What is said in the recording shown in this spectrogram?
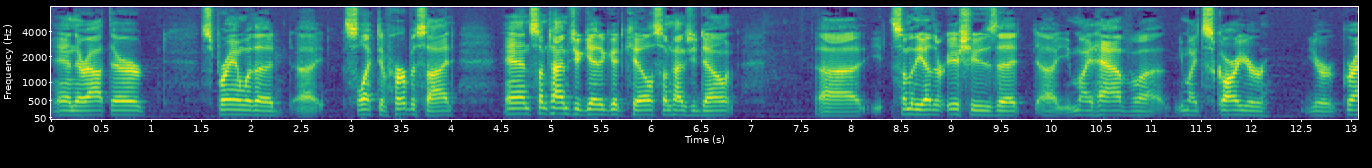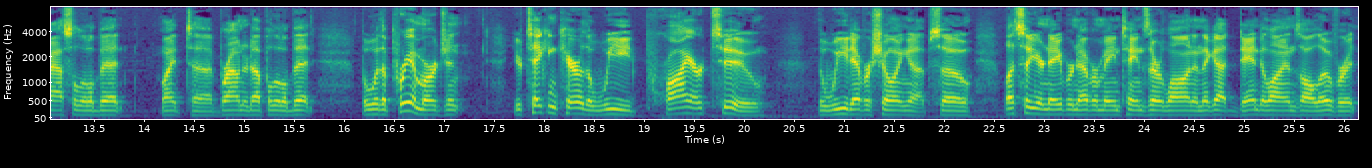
and they're out there spraying with a uh, selective herbicide and sometimes you get a good kill sometimes you don't uh, some of the other issues that uh, you might have uh, you might scar your your grass a little bit might uh, brown it up a little bit. But with a pre-emergent, you're taking care of the weed prior to the weed ever showing up. So let's say your neighbor never maintains their lawn and they got dandelions all over it.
